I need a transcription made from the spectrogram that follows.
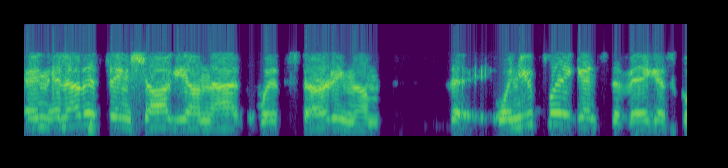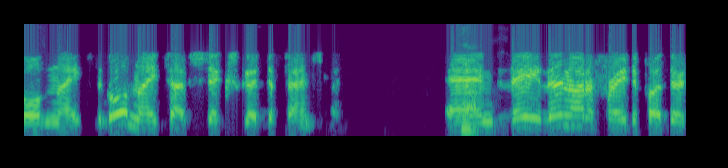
and another thing, Shoggy, on that with starting them, the, when you play against the Vegas Golden Knights, the Golden Knights have six good defensemen, and yeah. they they're not afraid to put their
